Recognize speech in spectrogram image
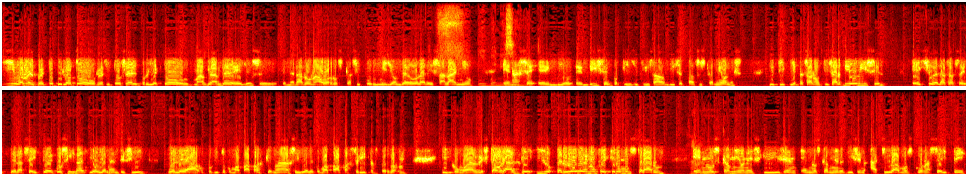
y bueno, el proyecto piloto resultó ser el proyecto más grande de ellos. eh, generaron ahorros casi por un millón de dólares al año Uy, en, ace- en, bio- en diésel, porque ellos utilizaban diésel para sus camiones, y, y empezaron a utilizar biodiesel hecho de las ace- del aceite de cocina y obviamente sí huele a un poquito como a papas quemadas y huele como a papas fritas, perdón, y como al restaurante, y lo, pero lo bueno fue que lo mostraron en los camiones y dicen, en los camiones dicen, aquí vamos con aceite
